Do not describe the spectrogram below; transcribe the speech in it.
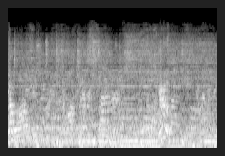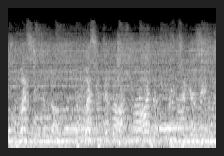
Come off this. Come off whatever seems earned. Go. And we release blessings of God. Blessings of God on the fruits of your labor.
